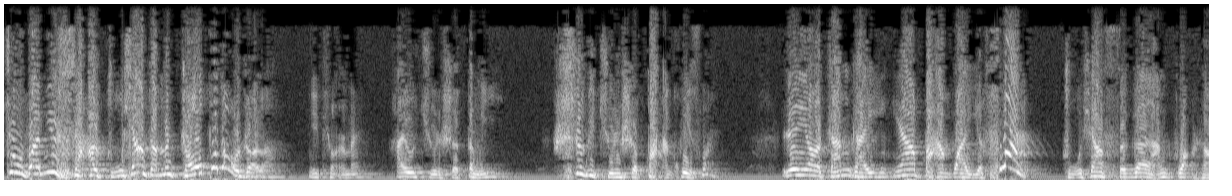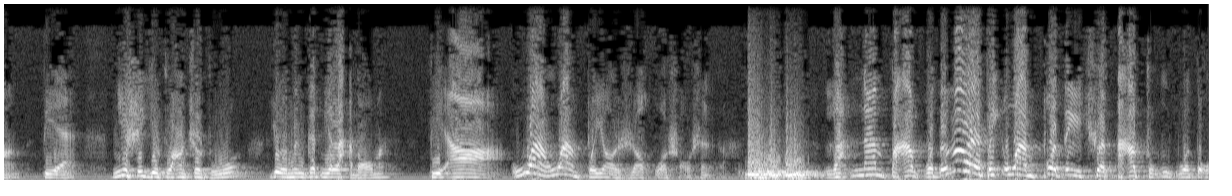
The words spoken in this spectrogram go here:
就算你杀朱祥，咱们找不到这了。你听着没？还有军师邓毅，十个军师八个会算，人要展开阴阳八卦一算，朱祥死搁俺庄上了。爹，你是一庄之主，又能跟你拉倒吗？爹啊，万万不要惹火烧身了！安南八国的二百万部队去打中国，都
